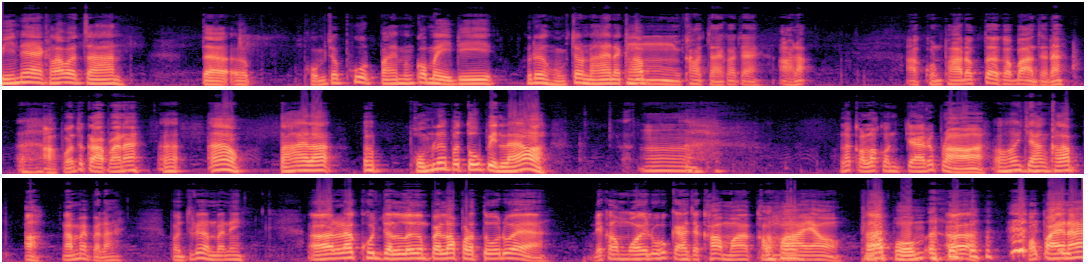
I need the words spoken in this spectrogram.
มีแน่ครับอาจารย์ แต่เออผมจะพูดไปมันก็ไม่ดีเรื่องของเจ้านายนะครับอืมเข้าใจเข้าใจเอาละ อะคุณพาด็อกเตอร์กลับบ้านเถอะนะอะผมจะกลับแล้วนะอะอ้าว ตายละเออผมเลื่อนประตูปิดแล้วอะอืมแล้วก็ล็อกกุญแจหรือเปล่าอะอ๋อยังครับอะงั้นไม่เป็นไรผมจะเลื่อนมานี่เออแล้วคุณจะลืมไปล็อกประตูด้วยอะเดี๋ยวขโมยรู้แกจะเข้ามาขโมยเอาครับผมเออผมไปนะ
